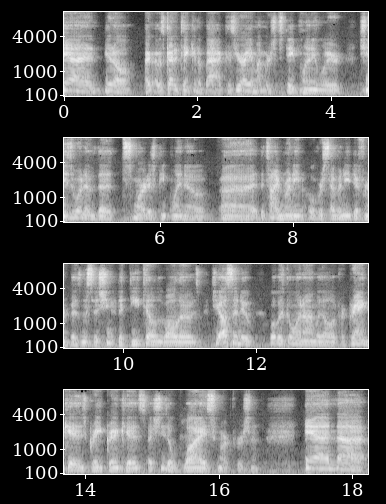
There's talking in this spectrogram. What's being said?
And you know, I, I was kind of taken aback because here I am. I'm a estate planning lawyer she's one of the smartest people I know. Uh, at the time, running over 70 different businesses. She knew the details of all those. She also knew what was going on with all of her grandkids, great grandkids. Uh, she's a wise, smart person. And, uh,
